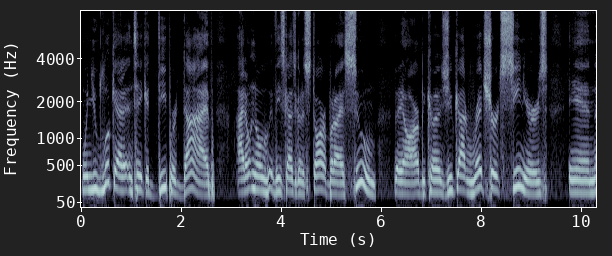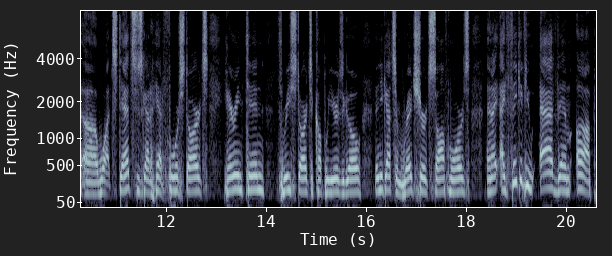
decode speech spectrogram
when you look at it and take a deeper dive, I don't know if these guys are going to start, but I assume they are because you've got redshirt seniors in uh, what Stetz, who's got had four starts, Harrington three starts a couple years ago. Then you got some redshirt sophomores, and I, I think if you add them up.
